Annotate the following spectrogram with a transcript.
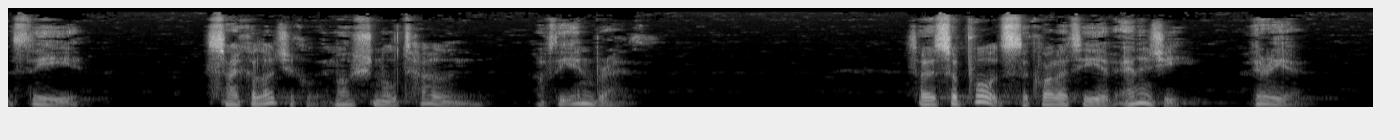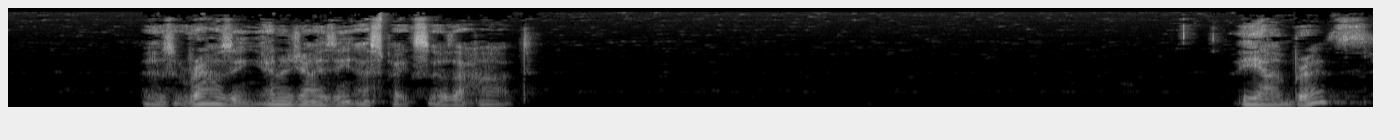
It's the psychological, emotional tone of the in breath. So it supports the quality of energy, virya, those rousing, energizing aspects of the heart. The out breath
